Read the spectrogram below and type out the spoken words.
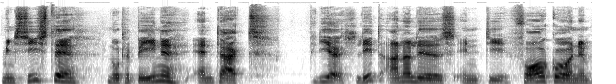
Min sidste notabene andagt bliver lidt anderledes end de foregående.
